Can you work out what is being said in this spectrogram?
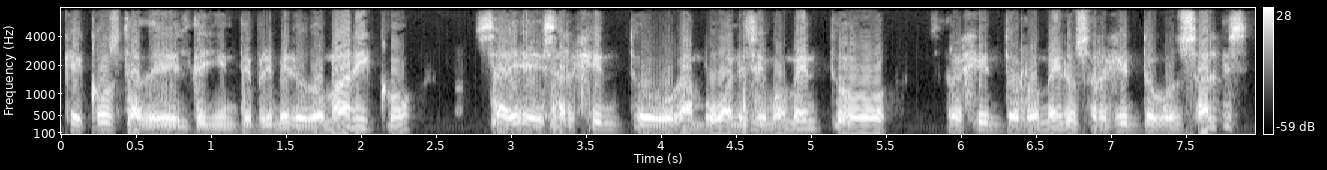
que consta del teniente primero Dománico, eh, sargento Gamboa en ese momento, sargento Romero, sargento González.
